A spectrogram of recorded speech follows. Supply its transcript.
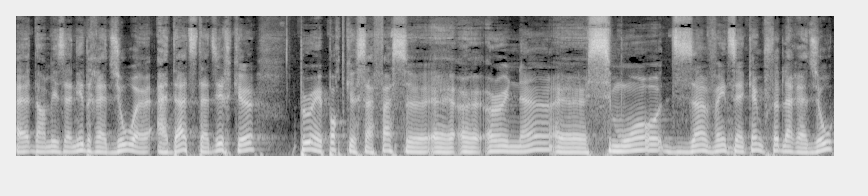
euh, dans mes années de radio à date, c'est-à-dire que peu importe que ça fasse euh, un, an, euh, six mois, dix ans, 25 ans que vous faites de la radio,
